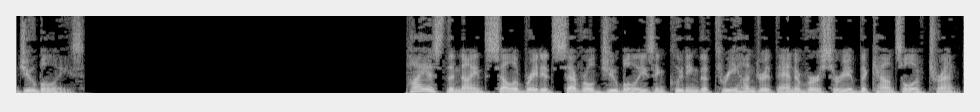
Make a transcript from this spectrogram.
Jubilees Pius IX celebrated several jubilees including the 300th anniversary of the Council of Trent.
